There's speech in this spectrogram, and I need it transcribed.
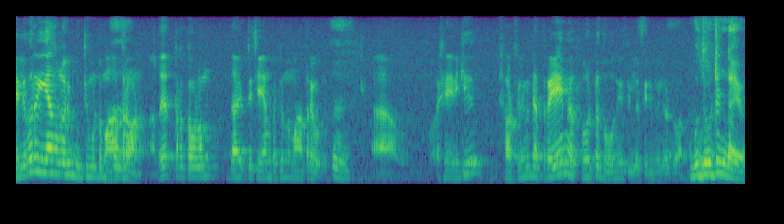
ഡെലിവർ ചെയ്യാന്നുള്ള ഒരു ബുദ്ധിമുട്ട് മാത്രമാണ്. അത് എത്രത്തോളം ഇതായിട്ട് ചെയ്യാൻ പറ്റുമെന്ന് മാത്രമേ ഉള്ളൂ. പക്ഷെ എനിക്ക് ഷോർട്ട് ഫിലിമിന്റെ അത്രയും എഫേർട്ട് തോന്നിയിട്ടില്ല സിനിമയിലോട്ട് വന്നത്. ബുദ്ധിമുട്ടുണ്ടായോ?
